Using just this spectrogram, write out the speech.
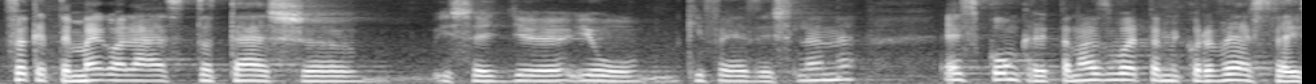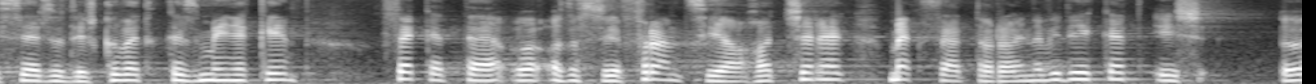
fekete megaláztatás is egy jó kifejezés lenne. Ez konkrétan az volt, amikor a Versailles szerződés következményeként fekete, azaz, hogy a francia hadsereg megszállta a Rajnavidéket, és ö,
